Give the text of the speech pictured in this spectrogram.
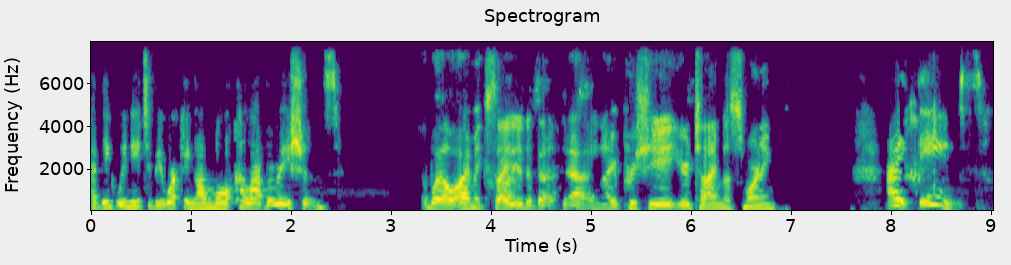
I think we need to be working on more collaborations. Well, I'm excited about that and I appreciate your time this morning. All right, thanks.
